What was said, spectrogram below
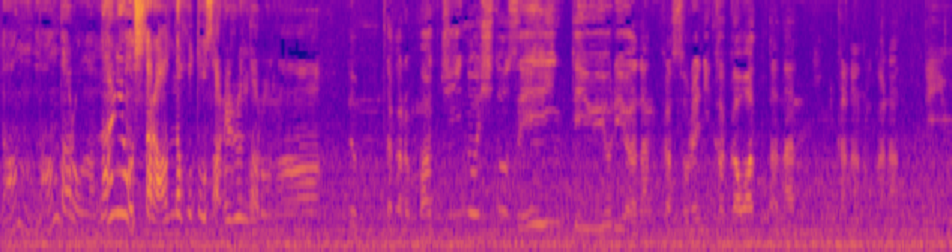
なん、なんだろうな。何をしたらあんなことをされるんだろうな。だから町の人全員っていうよりはなんかそれに関わった何人かなのかなっていう。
